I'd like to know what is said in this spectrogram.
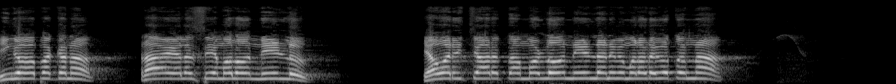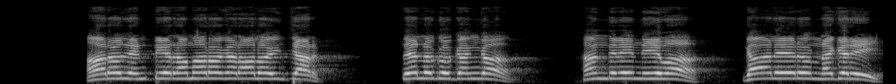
ఇంకో పక్కన రాయలసీమలో నీళ్ళు. ఎవరిచ్చారు తమ్ముళ్ళు నీళ్ళని మిమ్మల్ని అడుగుతున్నా. ఆ రోజు ఎన్టీ రామారావు గారు ఆలోచించారు. తెలుగు గంగ అందరి నీవ గాలేరు నగరి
